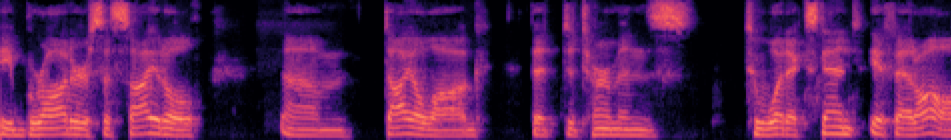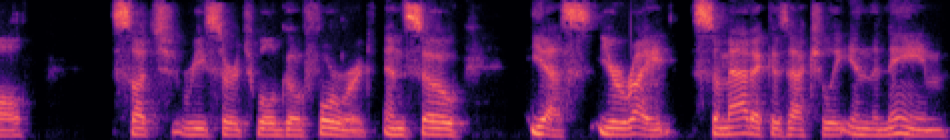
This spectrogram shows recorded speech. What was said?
a, a broader societal um, dialogue that determines to what extent, if at all, such research will go forward. And so, yes, you're right. Somatic is actually in the name,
